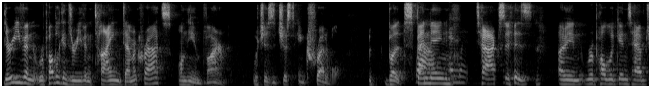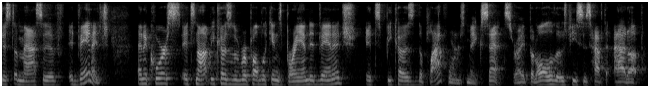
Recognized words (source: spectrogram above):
They're even Republicans are even tying Democrats on the environment, which is just incredible. But, but spending, wow. taxes, I mean, Republicans have just a massive advantage. And of course, it's not because of the Republicans' brand advantage, it's because the platforms make sense, right? But all of those pieces have to add up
